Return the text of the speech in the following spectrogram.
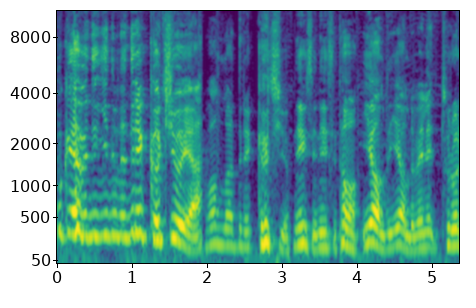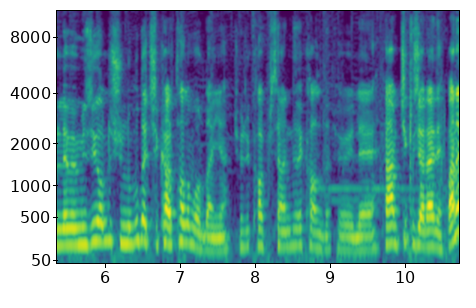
bu kıyafeti giydiğimde direkt kaçıyor ya. Vallahi direkt kaçıyor. Neyse neyse tamam. İyi oldu iyi oldu. Böyle trollememiz iyi oldu. Şunu bu da çıkartalım oradan ya. Çocuk hapishanede kaldı. Şöyle. Tamam çık dışarı hadi. Bana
